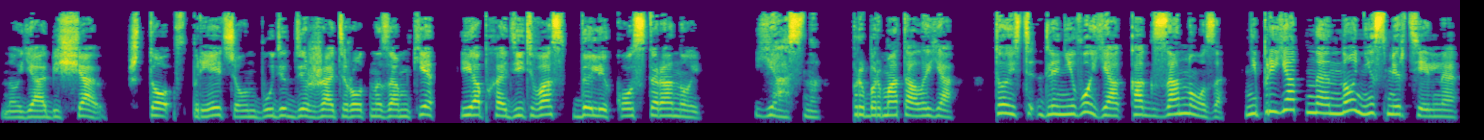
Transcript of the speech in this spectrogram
Но я обещаю, что впредь он будет держать рот на замке и обходить вас далеко стороной. Ясно, пробормотала я. То есть для него я как заноза, неприятная, но не смертельная.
